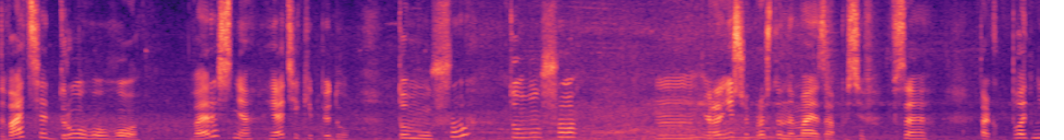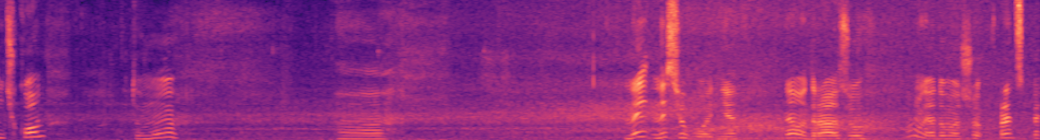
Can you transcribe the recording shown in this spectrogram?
22 вересня я тільки піду. Тому що, тому що м, раніше просто немає записів. Все так платнічком. Тому не, не сьогодні, не одразу. Ну, я думаю, що в принципі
